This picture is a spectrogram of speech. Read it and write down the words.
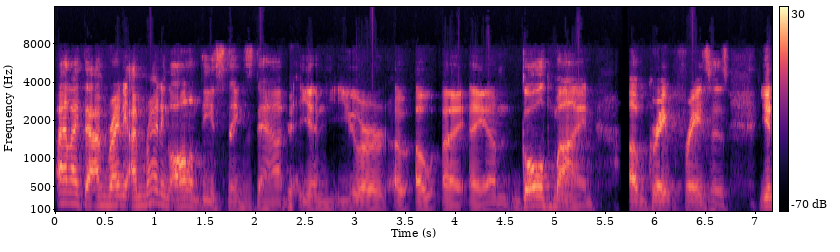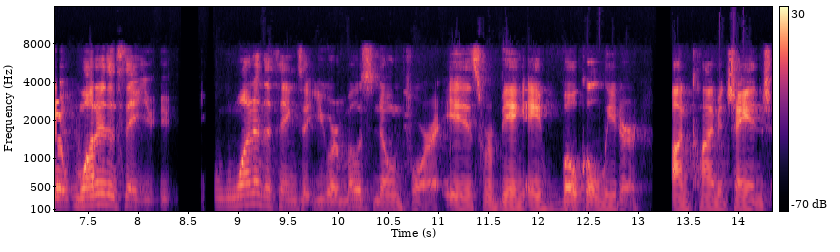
I like that. I'm writing. I'm writing all of these things down, and you are a, a, a, a um, gold mine of great phrases. You know, one of the things one of the things that you are most known for is for being a vocal leader on climate change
